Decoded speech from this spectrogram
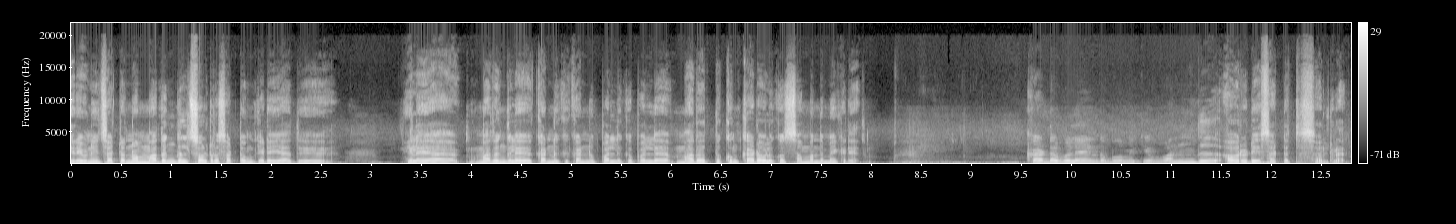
இறைவனின் சட்டம்னா மதங்கள் சொல்கிற சட்டம் கிடையாது. இல்லையா? மதங்களே கண்ணுக்கு கண்ணு பல்லுக்கு பல்லு மதத்துக்கும் கடவுளுக்கும் சம்மந்தமே கிடையாது. கடவுளே இந்த பூமிக்கு வந்து அவருடைய சட்டத்தை சொல்கிறார்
